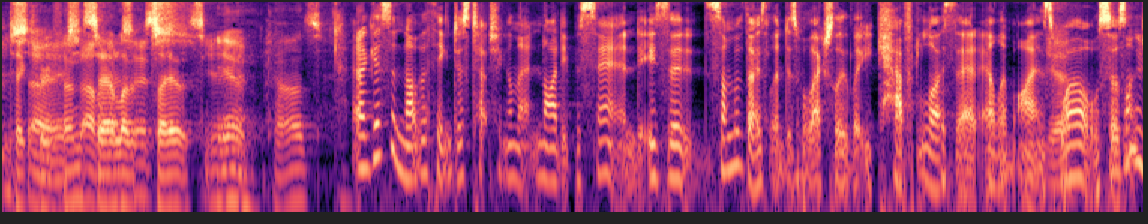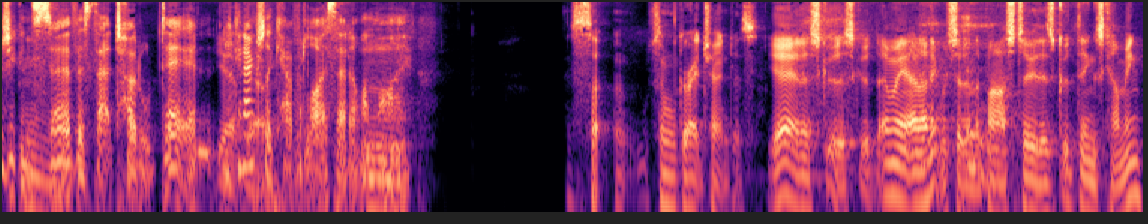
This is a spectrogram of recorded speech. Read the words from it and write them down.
too. tax So refunds, sale sale of of assets, sales, yeah, cars. And I guess another thing, just touching on that ninety percent, is that some of those lenders will actually let you capitalise that LMI as Yeah. well. So as long as you can service that total debt, you Yeah. can actually capitalise that LMI. So, some great changes. Yeah, and it's good. It's good. I mean, and I think we've said in the past too. There's good things coming.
